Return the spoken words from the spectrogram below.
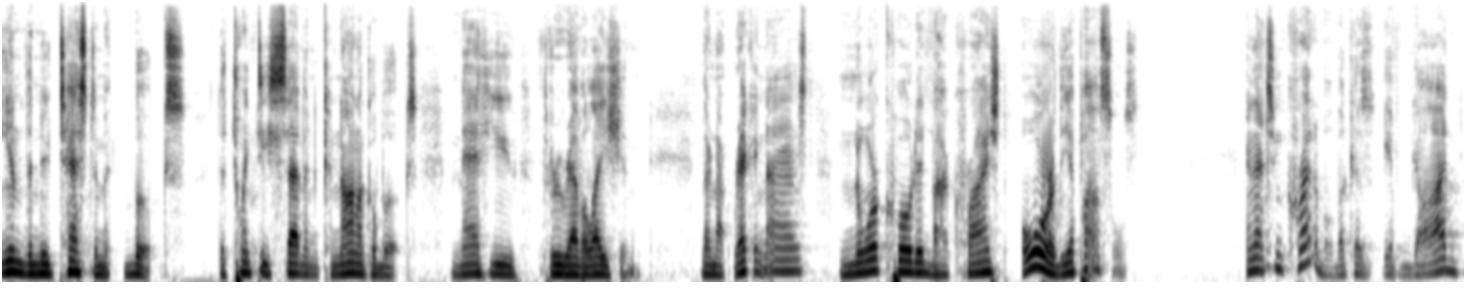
in the New Testament books, the 27 canonical books, Matthew through Revelation. They're not recognized nor quoted by Christ or the apostles. And that's incredible because if God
